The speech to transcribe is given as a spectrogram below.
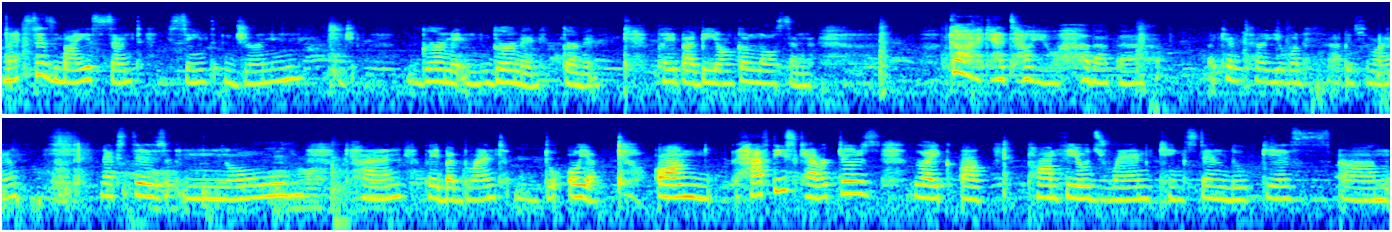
Next is Maya Saint Saint German German German German, played by Bianca Lawson. God, I can't tell you about that. I can't tell you what happens to Maya. Next is Noel Kahn, played by Brent. Do oh yeah, um, half these characters like uh, Palm Fields, Rand, Kingston, Lucas, um,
